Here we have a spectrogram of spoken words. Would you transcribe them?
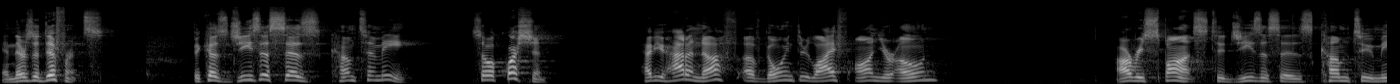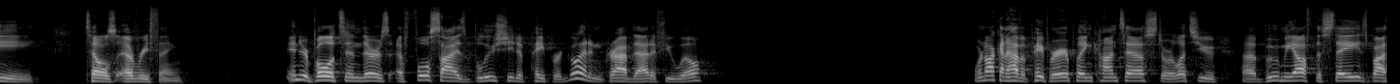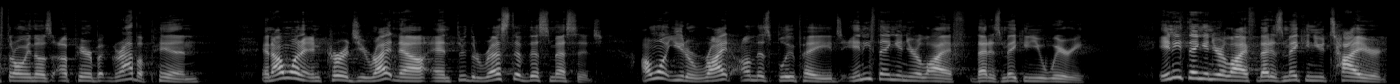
And there's a difference because Jesus says, Come to me. So, a question Have you had enough of going through life on your own? Our response to Jesus' come to me tells everything. In your bulletin, there's a full size blue sheet of paper. Go ahead and grab that if you will. We're not going to have a paper airplane contest or let you uh, boo me off the stage by throwing those up here, but grab a pen. And I want to encourage you right now and through the rest of this message, I want you to write on this blue page anything in your life that is making you weary, anything in your life that is making you tired,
